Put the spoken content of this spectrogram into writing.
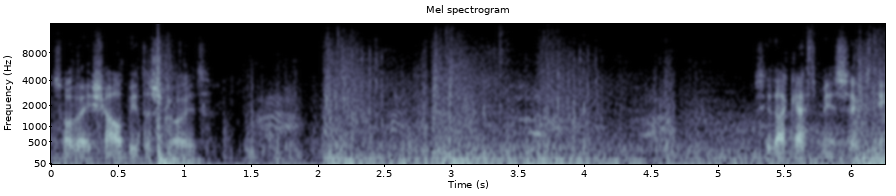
So they shall be destroyed. See, that gets me a 16.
